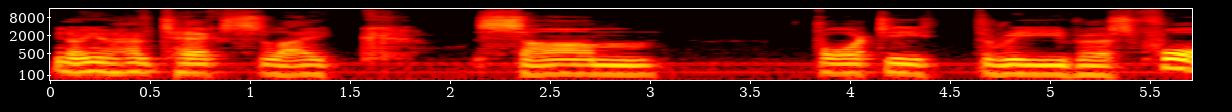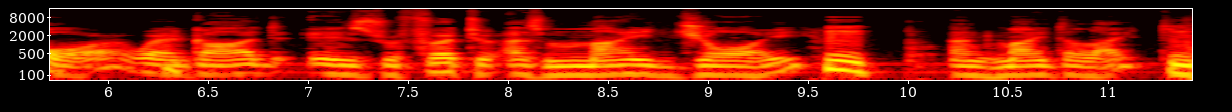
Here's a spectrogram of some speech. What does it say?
You know, you have texts like Psalm 43 verse 4, where God is referred to as my joy Hmm. and my delight, Hmm.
